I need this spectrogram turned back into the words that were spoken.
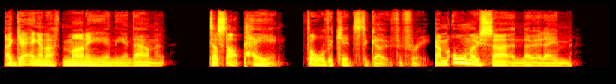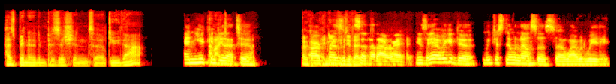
are getting enough money in the endowment to start paying for all the kids to go for free. I'm almost certain Notre Dame has been in a position to do that. And you can And do ju- that too. Okay, Our and you can do president that- said that outright. He's like, yeah, we could do it. We just no one else is. So why would we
